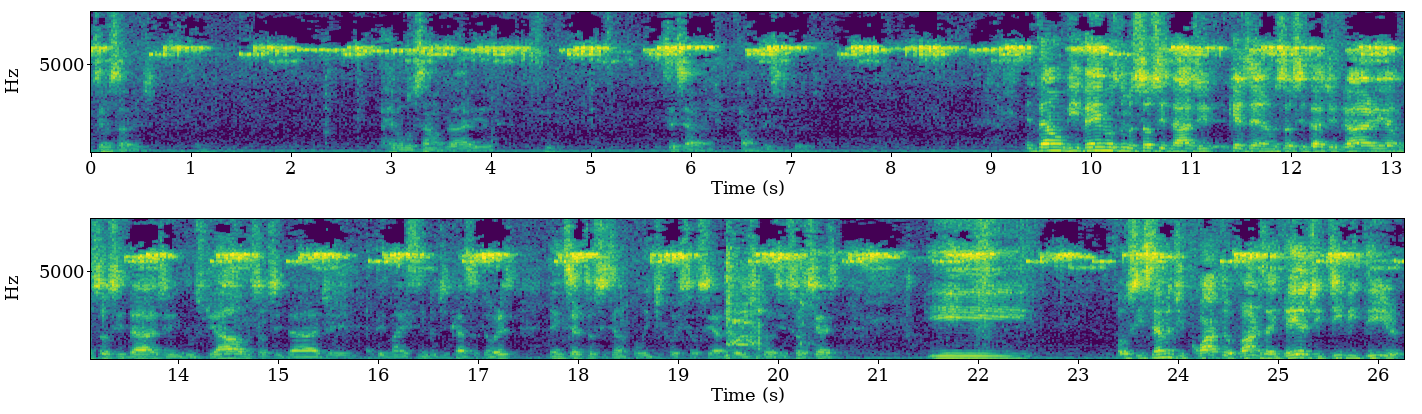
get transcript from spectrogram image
Você não sabe disso? A revolução agrária. Vocês já falam dessas coisas. Então, vivemos numa sociedade, quer dizer, uma sociedade agrária, uma sociedade industrial, uma sociedade até mais simples de caçadores, tem certos sistemas políticos e, social, políticos e sociais. E o sistema de quatro varnas, a ideia de dividir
